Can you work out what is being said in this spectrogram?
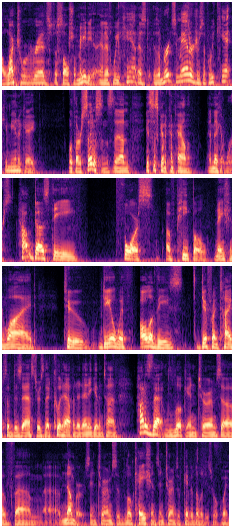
electrical grids to social media. And if we can't, as, as emergency managers, if we can't communicate with our citizens, then it's just going to compound them and make it worse. How does the force of people nationwide to deal with all of these different types of disasters that could happen at any given time? How does that look in terms of um, uh, numbers, in terms of locations, in terms of capabilities, real quick?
